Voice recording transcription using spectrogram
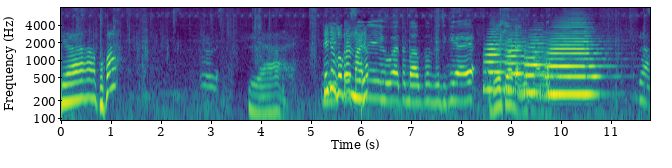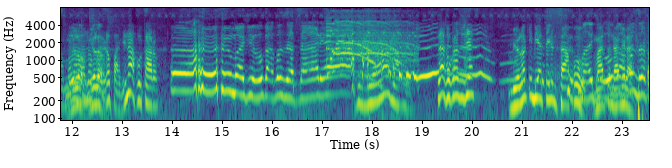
લ્યા ભૂપા? લ્યા. તે જો છોકરાને માર્યો. એ તો બાપ કો બીજ ગયા હે જો ક્યાં ડાયલોગ હું કાકો છોકરા તું મેલો કે બે ત્રણ ના મેલા મેલો.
